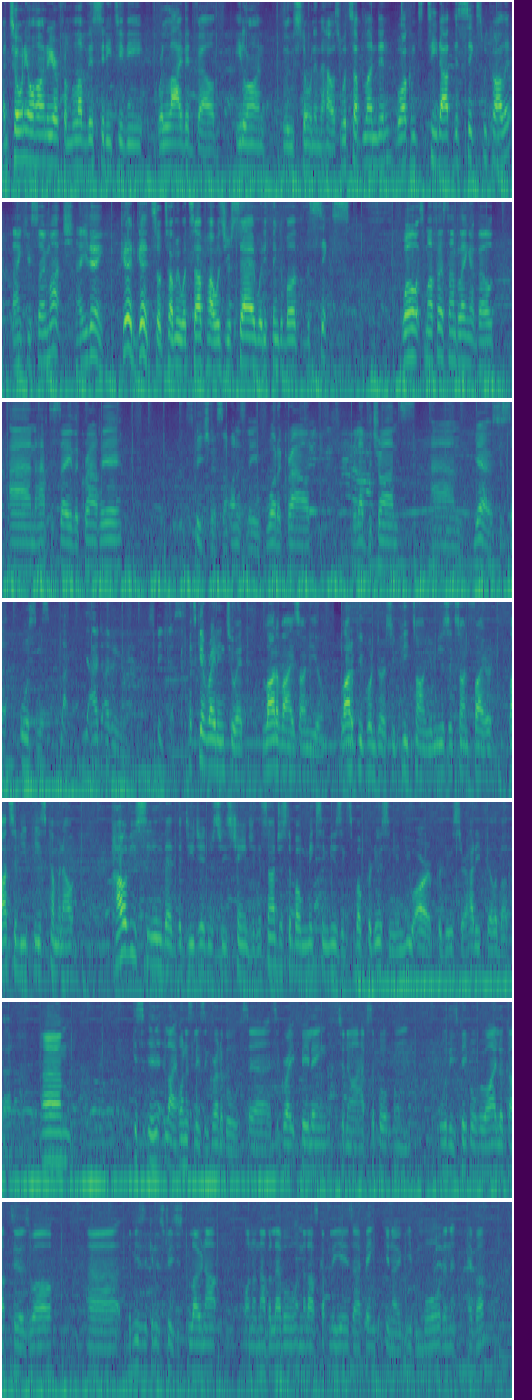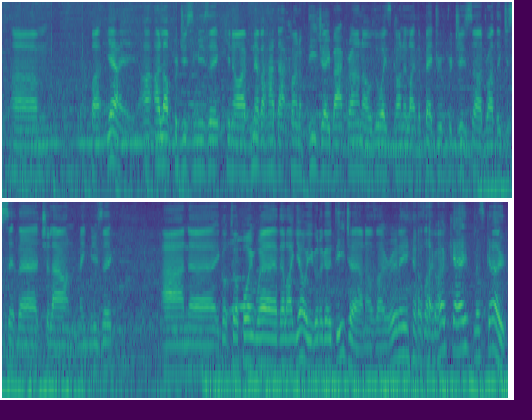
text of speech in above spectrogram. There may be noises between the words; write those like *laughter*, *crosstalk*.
Antonio Honda here from Love This City TV. We're live at Veld. Ilan Bluestone in the house. What's up, London? Welcome to T Dot the Six, we call it. Thank you so much. How you doing? Good, good. So tell me what's up. How was your set? What do you think about the Six? Well, it's my first time playing at Veld, and I have to say the crowd here, speechless. Honestly, what a crowd! They love the trance, and yeah, it's just a awesome. Like, yeah, I, I don't know, speechless. Let's get right into it. A lot of eyes on you. A lot of people endorse you. Pete Tong, your music's on fire. Lots of EPs coming out. How have you seen that the DJ industry is changing? It's not just about mixing music; it's about producing, and you are a producer. How do you feel about that? Um, it's uh, like honestly, it's incredible. It's a, it's a great feeling to know I have support from all these people who I look up to as well. Uh, the music industry has just blown up on another level in the last couple of years. I think you know even more than ever. Um, but yeah, I, I, love producing music. You know, I've never had that kind of DJ background. I was always kind of like the bedroom producer. I'd rather just sit there, chill out, and make music. And uh, it got to a point where they're like, "Yo, you got to go DJ," and I was like, "Really?" *laughs* I was like, "Okay, let's go."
